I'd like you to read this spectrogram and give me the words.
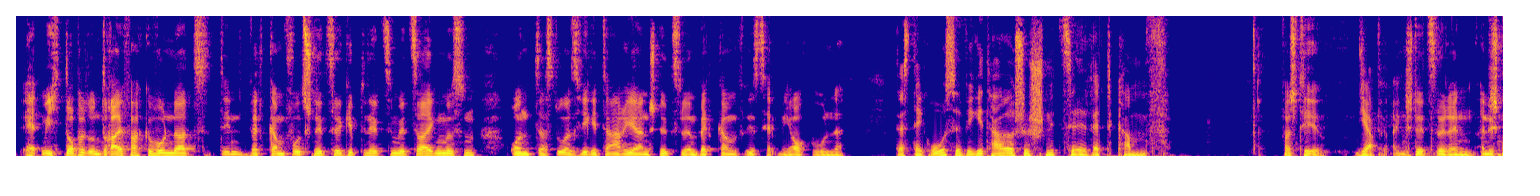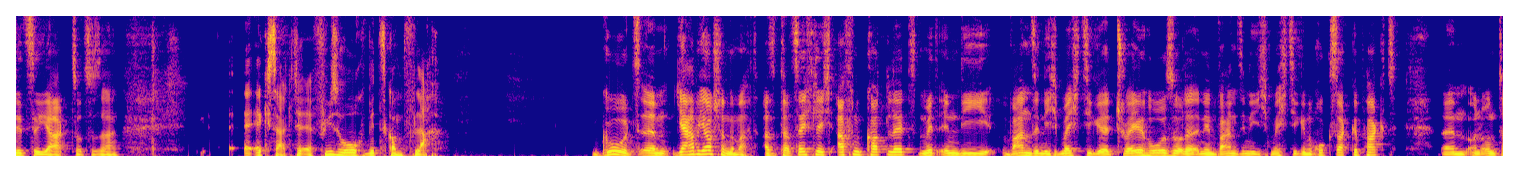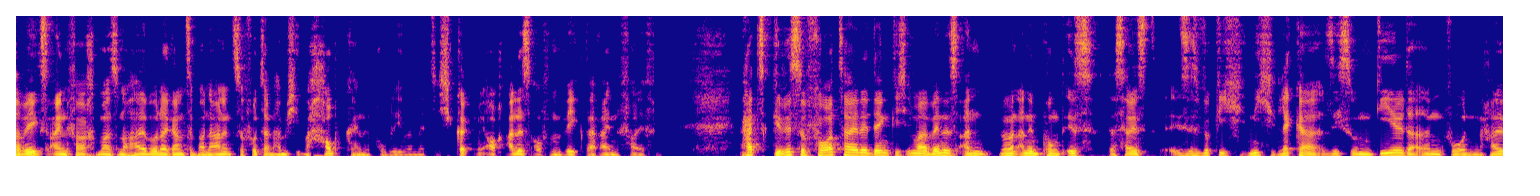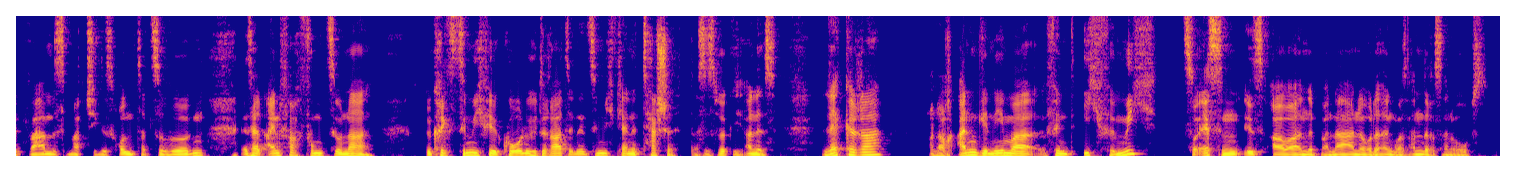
Hätte mich doppelt und dreifach gewundert, den Wettkampf, wo es Schnitzel gibt, den hättest du mir zeigen müssen. Und dass du als Vegetarier ein Schnitzel im Wettkampf isst, hätte mich auch gewundert. Das ist der große vegetarische Schnitzelwettkampf. Verstehe. Ja. Ein Schnitzelrennen, eine Schnitzeljagd sozusagen. Exakt. Füße hoch, Witz kommt flach. Gut, ähm, ja, habe ich auch schon gemacht. Also tatsächlich Affenkotelett mit in die wahnsinnig mächtige Trailhose oder in den wahnsinnig mächtigen Rucksack gepackt ähm, und unterwegs einfach mal so eine halbe oder ganze Banane zu futtern, habe ich überhaupt keine Probleme mit. Ich könnte mir auch alles auf dem Weg da reinpfeifen. Hat gewisse Vorteile, denke ich immer, wenn es an, wenn man an dem Punkt ist. Das heißt, es ist wirklich nicht lecker, sich so ein Gel da irgendwo ein halb warmes, matschiges runterzuwürgen. Es ist halt einfach funktional. Du kriegst ziemlich viel Kohlehydrate in eine ziemlich kleine Tasche. Das ist wirklich alles. Leckerer und auch angenehmer finde ich für mich zu essen, ist aber eine Banane oder irgendwas anderes an Obst.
